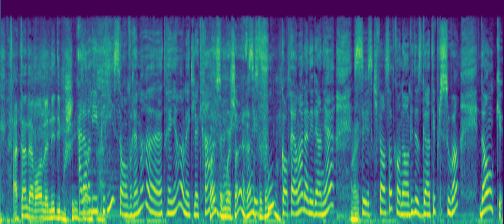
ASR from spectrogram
Attends d'avoir le nez débouché. Alors, les prix sont vraiment euh, attrayants avec le crabe. Ouais, c'est moins cher, hein, C'est fou, contrairement à l'année dernière. Ouais. C'est ce qui fait en sorte qu'on a envie de se gâter plus souvent. Donc,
